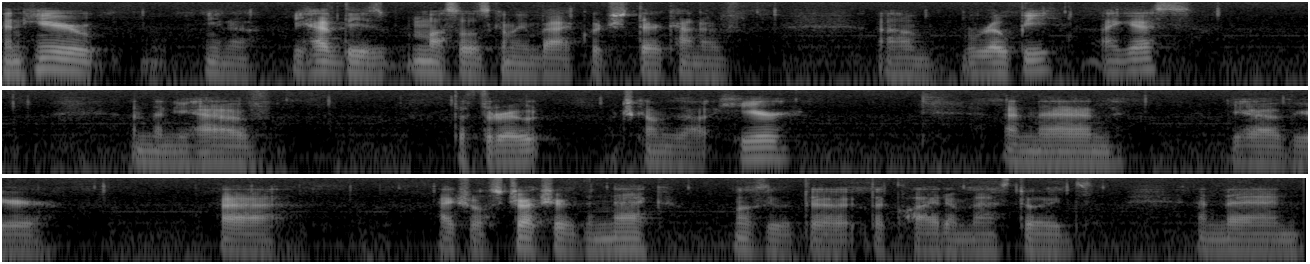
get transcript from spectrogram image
Then here, you know, you have these muscles coming back, which they're kind of um, ropey, I guess. And then you have the throat, which comes out here. And then you have your uh, actual structure of the neck, mostly with the, the cleidomastoids. And then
